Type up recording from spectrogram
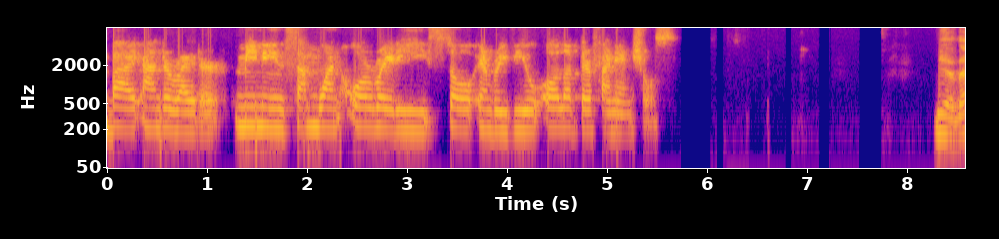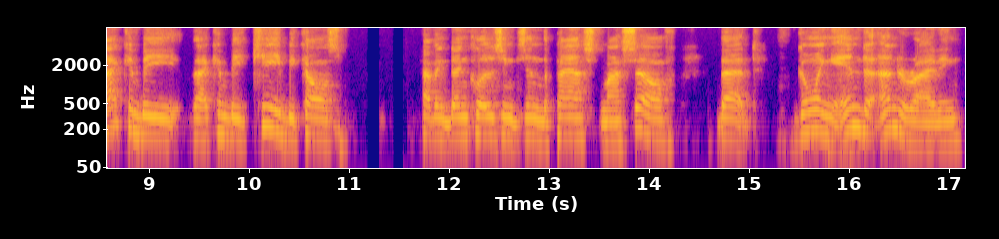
by underwriter, meaning someone already saw and reviewed all of their financials yeah, that can be that can be key because having done closings in the past myself, that going into underwriting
